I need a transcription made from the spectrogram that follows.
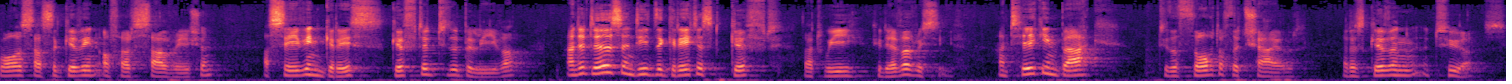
was as the giving of her salvation, a saving grace gifted to the believer. And it is indeed the greatest gift that we could ever receive. And taking back to the thought of the child that is given to us,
